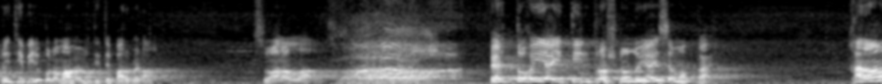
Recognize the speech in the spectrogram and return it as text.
পৃথিবীর কোনো মানুষ দিতে পারবে না। সুমান আল্লাহ ব্যর্থ হইয়া এই তিন প্রশ্ন লই আইছে মক্কায়। কারণ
